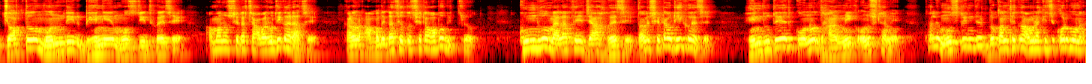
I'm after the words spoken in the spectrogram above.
যত মন্দির ভেঙে মসজিদ হয়েছে, আমারও সেটা চাওয়ার অধিকার আছে, কারণ আমাদের কাছেও তো সেটা অপবিত্র। কুম্ভ মেলাতে যা হয়েছে, তাহলে সেটাও ঠিক হয়েছে। হিন্দুদের কোনো ধার্মিক অনুষ্ঠানে, তাহলে মুসলিমদের দোকান থেকেও আমরা কিছু করব না,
